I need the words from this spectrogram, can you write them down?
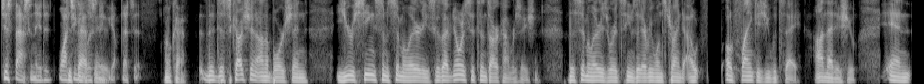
Just fascinated watching and listening. fascinated. Yep, that's it. Okay. The discussion on abortion, you're seeing some similarities because I've noticed it since our conversation. The similarities where it seems that everyone's trying to out outflank, as you would say, on that issue. And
